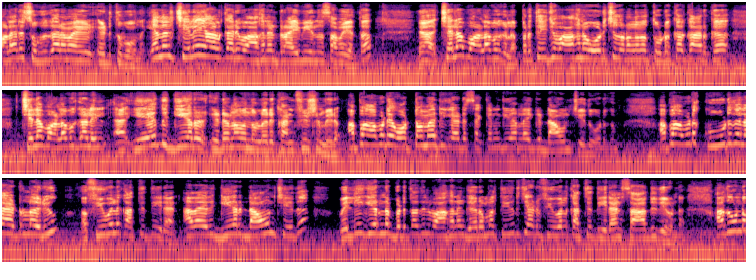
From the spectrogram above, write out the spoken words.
വളരെ സുഖകരമായി എടുത്തു പോകുന്നു എന്നാൽ ചില ആൾക്കാർ വാഹനം ഡ്രൈവ് ചെയ്യുന്ന സമയത്ത് ചില വളവുകൾ പ്രത്യേകിച്ച് വാഹനം ഓടിച്ചു തുടങ്ങുന്ന തുടക്കക്കാർക്ക് ചില വളവുകളിൽ ഏത് ഗിയർ ഇടണമെന്നുള്ളൊരു കൺഫ്യൂഷൻ വരും. അപ്പോൾ അവിടെ ഓട്ടോമാറ്റിക്കായിട്ട് സെക്കൻഡ് ഗിയറിലേക്ക് ഡൗൺ ചെയ്ത് കൊടുക്കും. അപ്പോൾ അവിടെ കൂടുതലായിട്ടുള്ള ഒരു ഫ്യൂവൽ കത്തിത്തീരാൻ അതായത് ഗിയർ ഡൗൺ ചെയ്ത് വലിയ ഗിയറിന്റെ പിടുത്തത്തിൽ വാഹനം കയറുമ്പോൾ തീർച്ചയായിട്ടും ഫ്യൂവൽ കത്തിത്തീരാൻ സാധ്യതയുണ്ട്. അതുകൊണ്ട്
